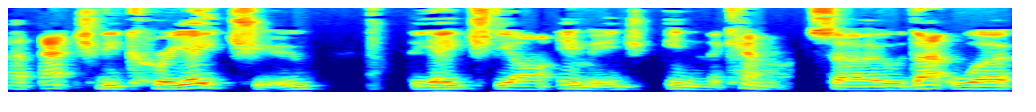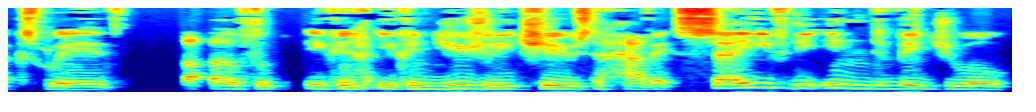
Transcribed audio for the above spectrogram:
and actually create you the HDR image in the camera. So that works with uh, you can you can usually choose to have it save the individual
